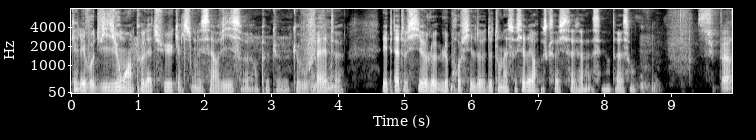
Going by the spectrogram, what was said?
Quelle est votre vision un peu là-dessus? Quels sont les services un peu que, que vous faites? Mhm. Et peut-être aussi le, profil de, ton associé d'ailleurs, parce que ça aussi c'est intéressant. Mhm. Super.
